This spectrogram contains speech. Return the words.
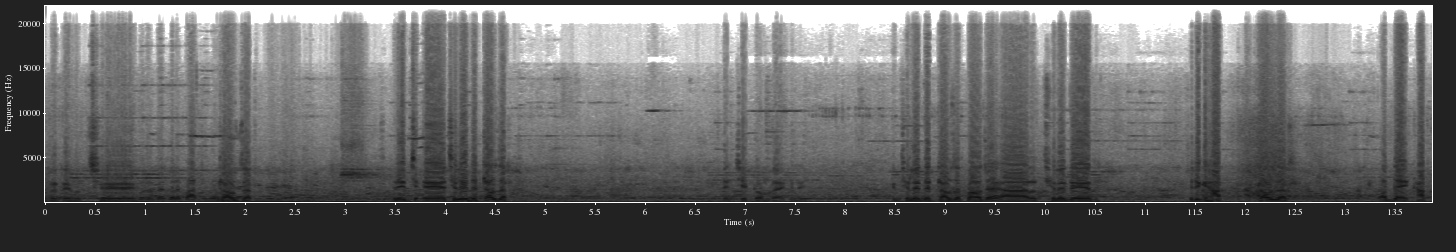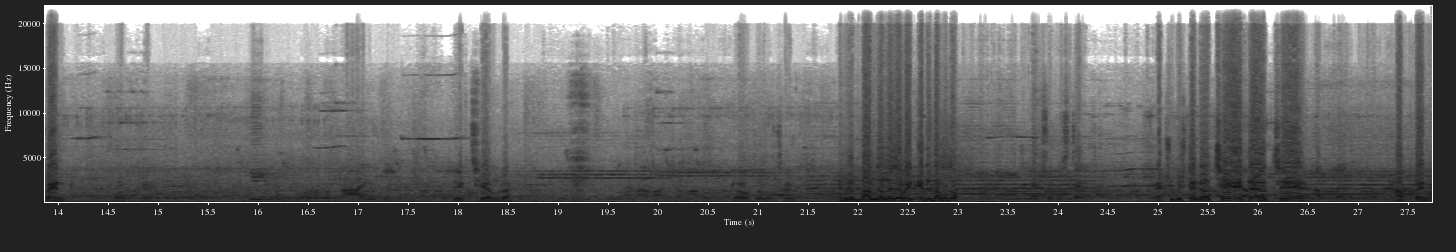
এটাতে হচ্ছে ট্রাউজার। ছেলেদের ট্রাউজার। দেখছি একটু আমরা এখানে। ছেলেদের ট্রাউজার পাওয়া যায় আর ছেলেদের এটা কি হাফ ট্রাউজার অর্ধেক হাফ প্যান্ট? ওকে দেখছি আমরা। ট্রাউজার আছে। দাম জানা যাবে? এটার দাম কত? একশো বিশ টাকা। একশো বিশ টাকা হচ্ছে এটা হচ্ছে হাফ প্যান্ট।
